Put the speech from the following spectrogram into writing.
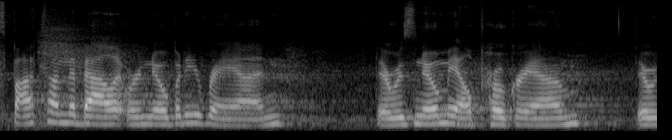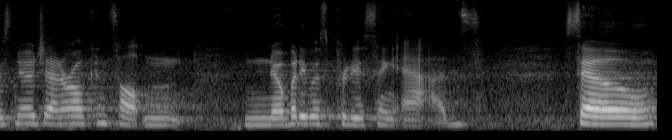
spots on the ballot where nobody ran, there was no mail program, there was no general consultant, nobody was producing ads. So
